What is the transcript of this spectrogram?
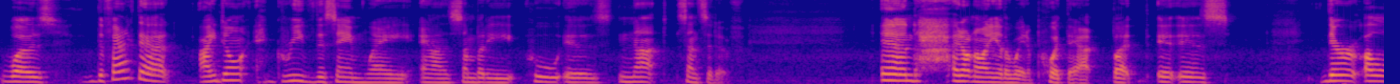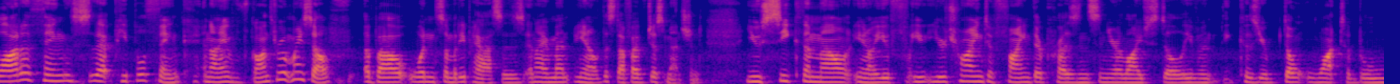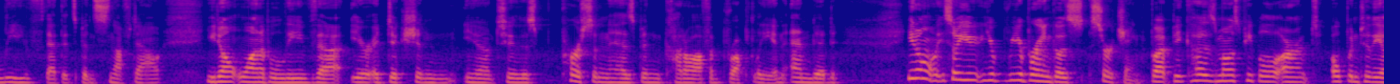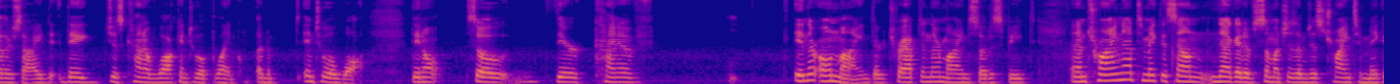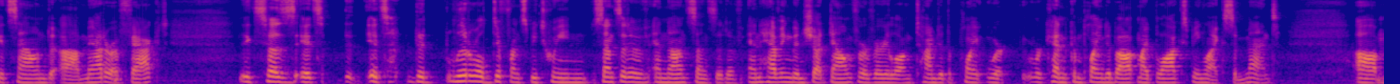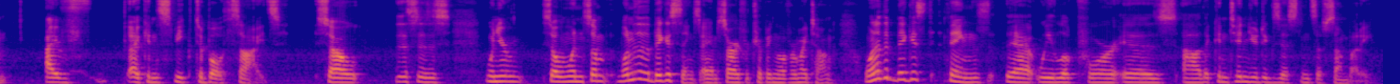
was the fact that I don't grieve the same way as somebody who is not sensitive. And I don't know any other way to put that, but it is there are a lot of things that people think, and I've gone through it myself about when somebody passes, and I meant you know the stuff I've just mentioned. You seek them out, you know, you you're trying to find their presence in your life still, even because you don't want to believe that it's been snuffed out. You don't want to believe that your addiction, you know, to this person has been cut off abruptly and ended you don't so you your your brain goes searching but because most people aren't open to the other side they just kind of walk into a blank an, into a wall. They don't so they're kind of in their own mind they're trapped in their mind so to speak. And i'm trying not to make this sound negative so much as i'm just trying to make it sound uh, matter of fact because it's it's the literal difference between sensitive and non-sensitive. And having been shut down for a very long time to the point where, where ken complained about my blocks being like cement um, i've i can speak to both sides. So this is when you're so when some one of the biggest things i am sorry for tripping over my tongue. One of the biggest things that we look for is uh, the continued existence of somebody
